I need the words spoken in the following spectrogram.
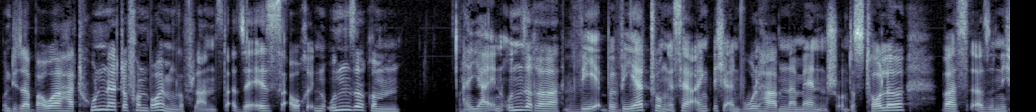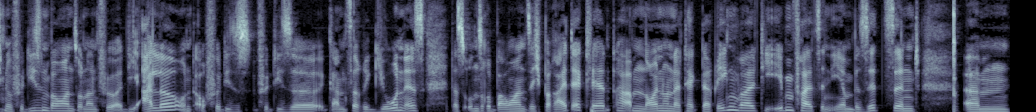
Und dieser Bauer hat hunderte von Bäumen gepflanzt. Also er ist auch in unserem ja, in unserer We Bewertung ist er eigentlich ein wohlhabender Mensch. Und das Tolle, was also nicht nur für diesen Bauern, sondern für die alle und auch für dieses, für diese ganze Region ist, dass unsere Bauern sich bereit erklärt haben, 900 Hektar Regenwald, die ebenfalls in ihrem Besitz sind, ähm,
